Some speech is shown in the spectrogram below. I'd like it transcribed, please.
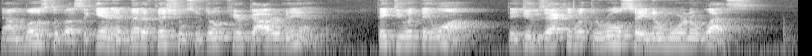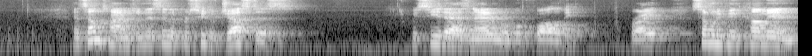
Now, most of us, again, have met officials who don't fear God or man. They do what they want, they do exactly what the rules say, no more, no less. And sometimes, when it's in the pursuit of justice, we see that as an admirable quality, right? Someone who can come in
